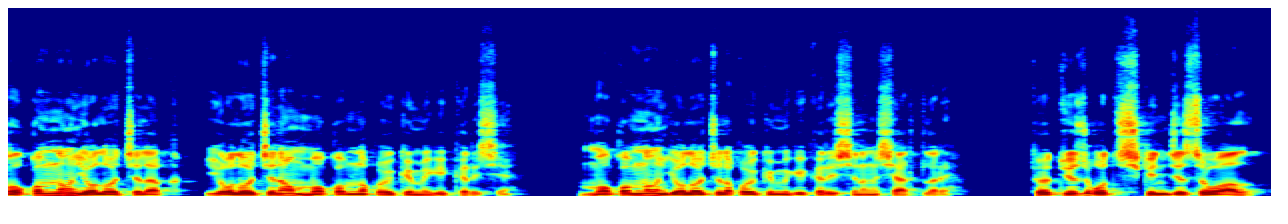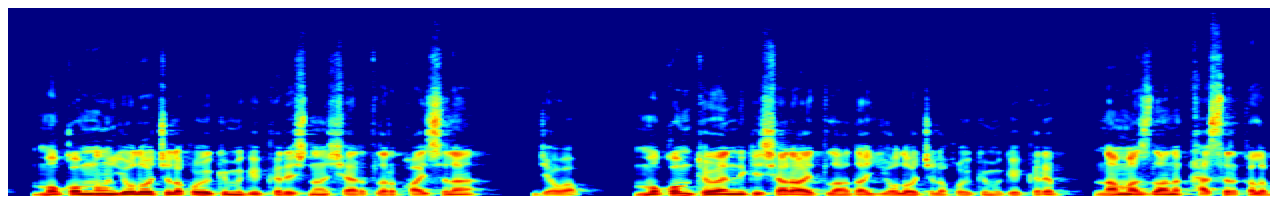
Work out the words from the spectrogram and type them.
Muqimning yo'lovchilik yo'lovchining muqimlik hukmiga kirishi. Muqimning yo'lovchilik hukmiga kirishining shartlari. To'rt yuz o'ttiz ikkinchi savol. Muqimning yo'lovchilik hukmiga kirishning shartlari qaysilar? Javob. Muqim tuvandagi sharoitlarda yo'lovchilik hukmiga kirib namozlarni qasr qilib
